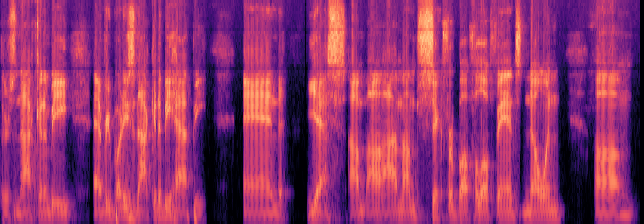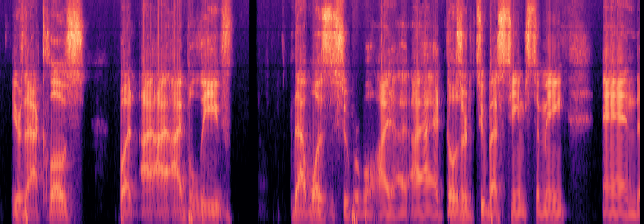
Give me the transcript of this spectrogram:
There's not going to be everybody's not going to be happy. And yes i'm i'm i'm sick for buffalo fans knowing um, you're that close. But I, I, I believe that was the Super Bowl. I, I, I, those are the two best teams to me, and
